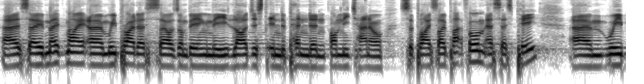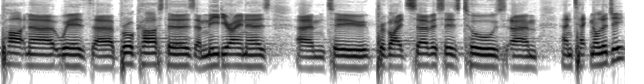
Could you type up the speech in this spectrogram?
Uh, so Magnite, um, we pride ourselves on being the largest independent omni-channel supply-side platform, SSP. Um, we partner with uh, broadcasters and media owners um, to provide services, tools, um, and technology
